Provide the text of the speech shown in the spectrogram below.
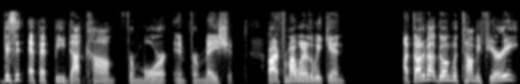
Visit ffb.com for more information. All right, for my winner of the weekend, I thought about going with Tommy Fury.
